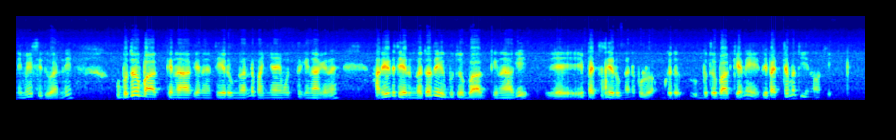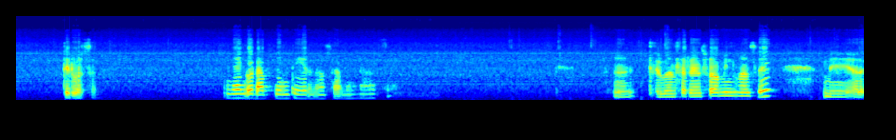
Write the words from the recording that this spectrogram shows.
නෙමෙයි සිදුවන්නේ. උබතෝ භාග කෙනාගෙන තේරුම් ගන්න පඤ්ඤාය මුත්ත කෙනාගෙන හරියට තේරුම් ගත්තොත් ඒ උබතෝ භාග කෙනාගේ ඒ පැත්ත තේරුම් ගන්න පුළුවන්. මොකද උබතෝ භාග කියන්නේ දෙපැත්තම තියෙනවා කියන එක. තේරුවසන්. දැන් ගොඩක් තුන් තේරෙනවා ස්වාමීන් වහන්සේ. තෙරුවන් සරණ ස්වාමීන් වහන්සේ මේ අර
